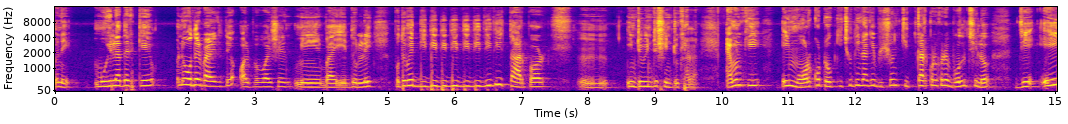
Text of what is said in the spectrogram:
মানে মহিলাদেরকে মানে ওদের বাড়িতে অল্প বয়সের মেয়ে বা ইয়ে ধরলেই প্রথমে দিদি দিদি দিদি দিদি, তারপর ইন্টু ইন্টু সিন্টু খেলা। এমনকি এই মর্কটও কিছুদিন আগে ভীষণ চিৎকার করে করে বলছিল যে এই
